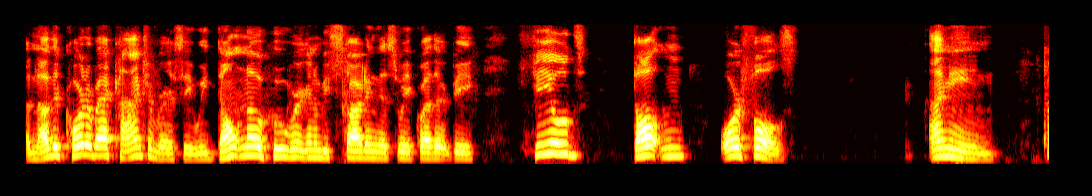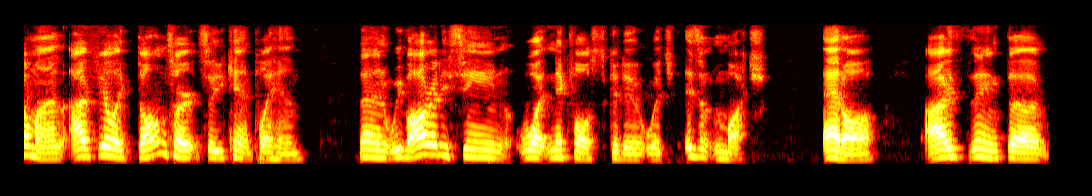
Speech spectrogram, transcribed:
Another quarterback controversy. We don't know who we're gonna be starting this week, whether it be Fields, Dalton, or Foles. I mean, come on. I feel like Dalton's hurt, so you can't play him. Then we've already seen what Nick Foles could do, which isn't much at all. I think the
